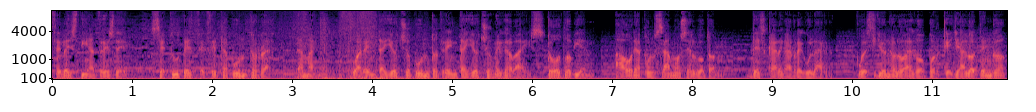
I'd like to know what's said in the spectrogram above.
Celestia 3D, setupfz.rar, tamaño, 48.38 megabytes. Todo bien, ahora pulsamos el botón, descarga regular. Pues yo no lo hago porque ya lo tengo,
